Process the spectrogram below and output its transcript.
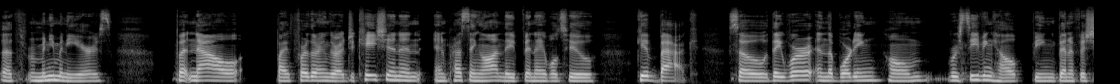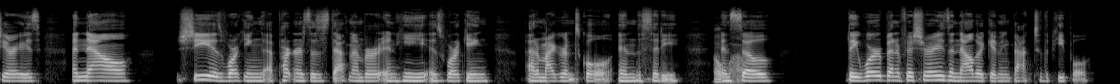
uh, for many many years, but now by furthering their education and, and pressing on, they've been able to give back. So they were in the boarding home receiving help, being beneficiaries, and now she is working at Partners as a staff member, and he is working at a migrant school in the city. Oh, and wow. so they were beneficiaries, and now they're giving back to the people.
